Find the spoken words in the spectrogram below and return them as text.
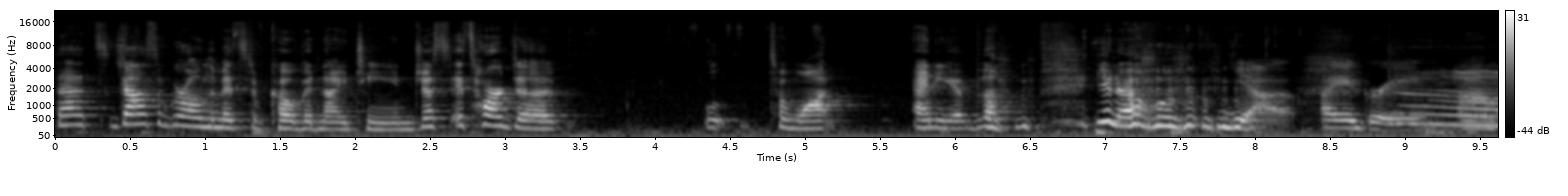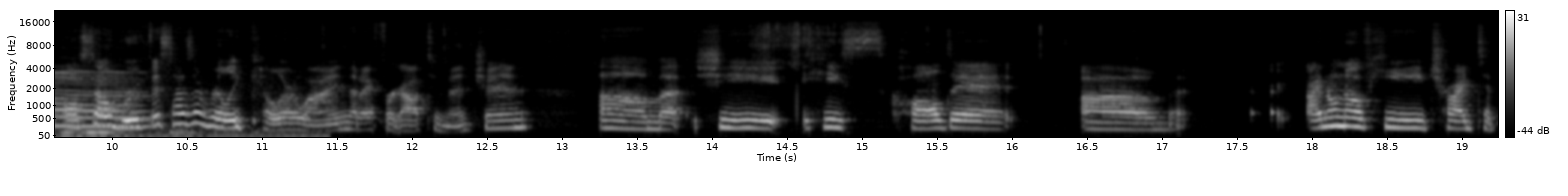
that's Gossip Girl in the midst of COVID nineteen. Just it's hard to to want any of them. You know. Yeah, I agree. Um, also, Rufus has a really killer line that I forgot to mention. Um, she he's called it. Um, I don't know if he tried to.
